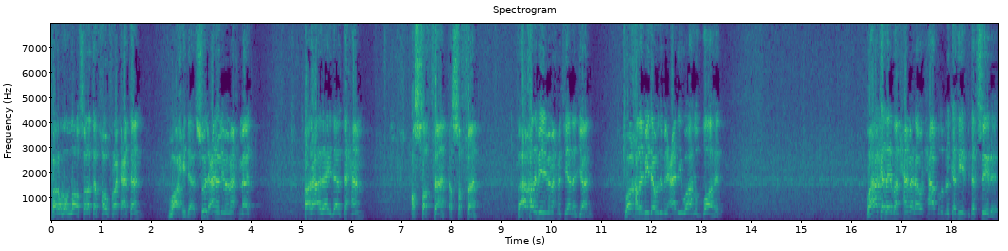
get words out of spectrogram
فرض الله صلاة الخوف ركعة واحدة. سئل عنه الإمام أحمد قال هذا إذا التحم الصفان الصفان. فأخذ به الإمام أحمد في هذا الجانب. وأخذ به داود بن علي وأهل الظاهر. وهكذا أيضا حمله الحافظ ابن كثير في تفسيره.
